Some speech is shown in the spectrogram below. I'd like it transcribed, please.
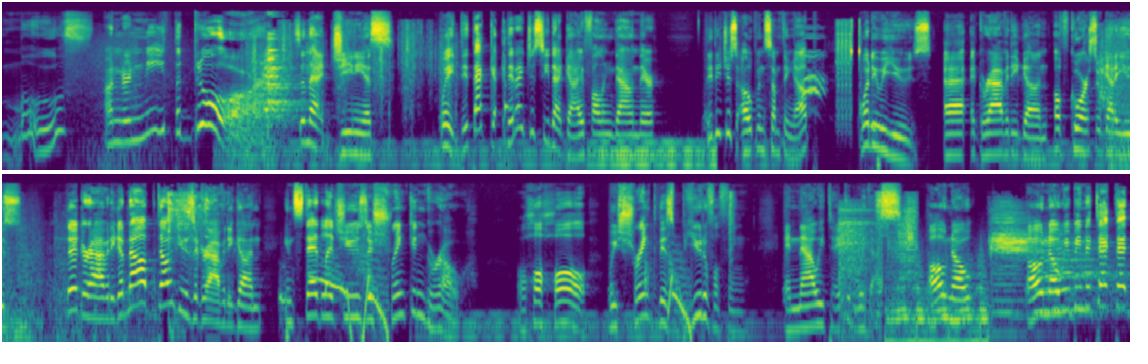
move underneath the door. Isn't that genius? Wait, did that guy, did I just see that guy falling down there? Did he just open something up? What do we use? Uh, a gravity gun. Of course, we gotta use the gravity gun. Nope, don't use a gravity gun. Instead, let's use the shrink and grow. Oh ho ho, we shrink this beautiful thing. And now we take it with us. Oh no. Oh no, we've been detected.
